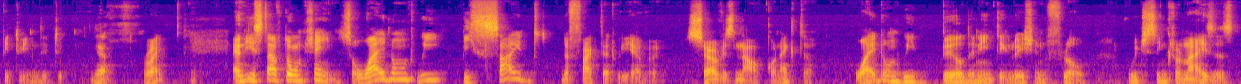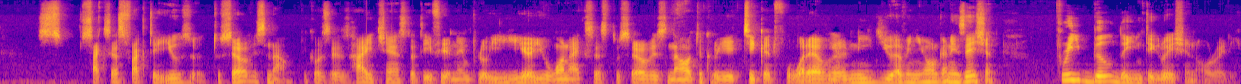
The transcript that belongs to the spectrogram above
between the two. Yeah. Right? And these stuff don't change. So why don't we, beside the fact that we have a ServiceNow connector, why don't we build an integration flow which synchronizes SuccessFactor user to ServiceNow? Because there's high chance that if you're an employee here, you want access to ServiceNow to create ticket for whatever yeah. need you have in your organization. Pre-build the integration already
